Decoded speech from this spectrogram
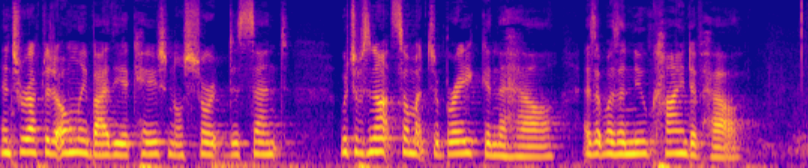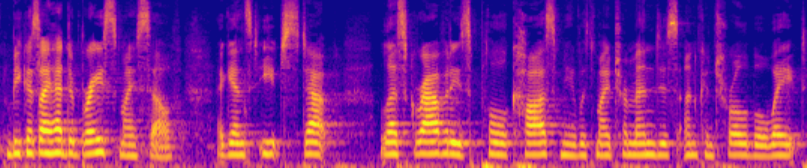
interrupted only by the occasional short descent, which was not so much a break in the hell as it was a new kind of hell, because I had to brace myself against each step, lest gravity's pull caused me, with my tremendous, uncontrollable weight,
